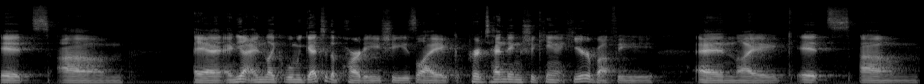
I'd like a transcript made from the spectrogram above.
It's um, and, and yeah, and like when we get to the party, she's like pretending she can't hear Buffy, and like it's um,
